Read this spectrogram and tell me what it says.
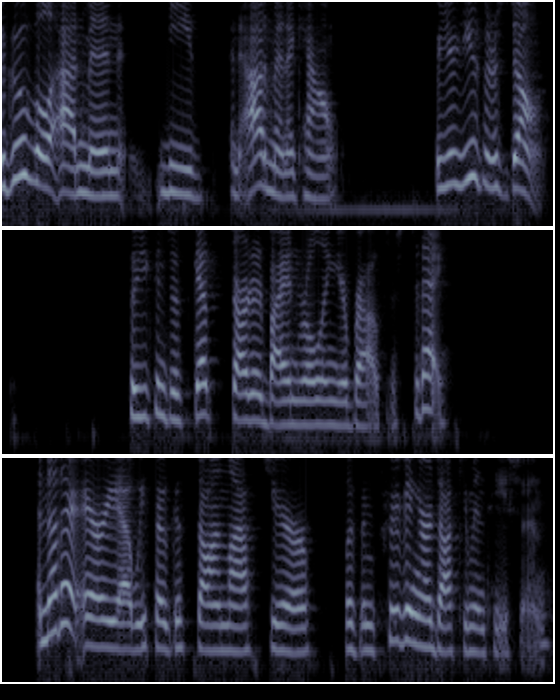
The Google admin needs an admin account, but your users don't. So you can just get started by enrolling your browsers today. Another area we focused on last year was improving our documentation.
